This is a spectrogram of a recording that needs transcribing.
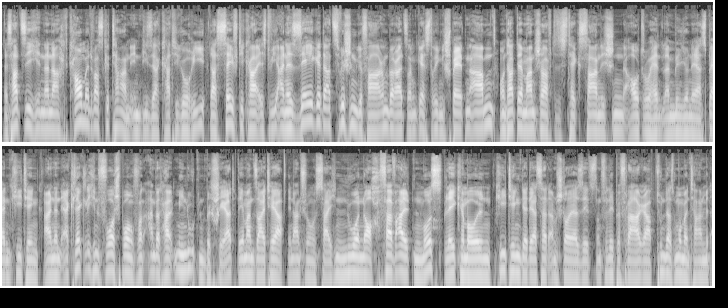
Es hat sich in der Nacht kaum etwas getan in dieser Kategorie. Das Safety Car ist wie eine Säge dazwischen gefahren, bereits am gestrigen späten Abend und hat der Mannschaft des texanischen Autohändler-Millionärs Ben Keating einen erklecklichen Vorsprung von anderthalb Minuten beschert, den man seither in Anführungszeichen nur noch verwalten muss. Blekemolen, Keating, der derzeit am Steuer sitzt, und Philippe Fraga tun das momentan mit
